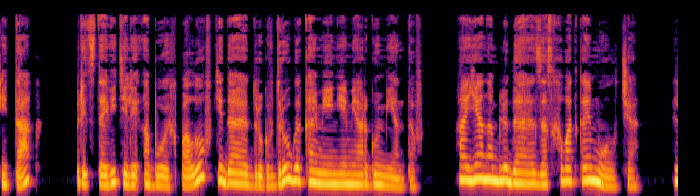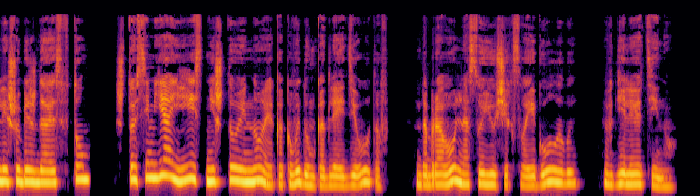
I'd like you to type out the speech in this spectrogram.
Итак, представители обоих полов кидают друг в друга каменьями аргументов, а я наблюдаю за схваткой молча, лишь убеждаясь в том, что семья есть не что иное, как выдумка для идиотов, добровольно сующих свои головы в гильотину.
